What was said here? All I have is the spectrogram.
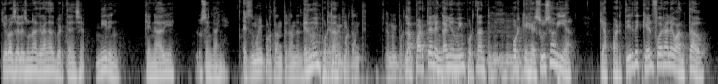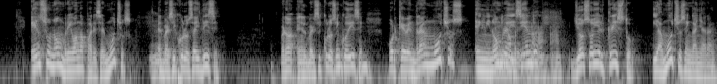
quiero hacerles una gran advertencia. Miren que nadie los engañe. Eso es muy importante, Randall. Es muy Es importante. muy importante. Es muy importante. La parte del engaño es muy importante, porque Jesús sabía que a partir de que Él fuera levantado, en su nombre iban a aparecer muchos. El versículo 6 dice, perdón, en el versículo 5 dice, porque vendrán muchos en mi nombre, nombre. diciendo, Ajá, ajá. yo soy el Cristo, y a muchos engañarán.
